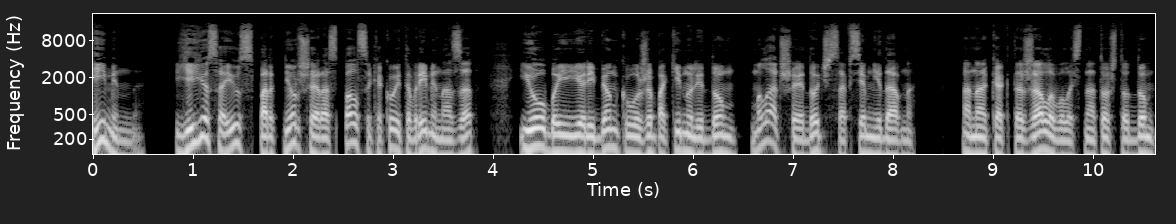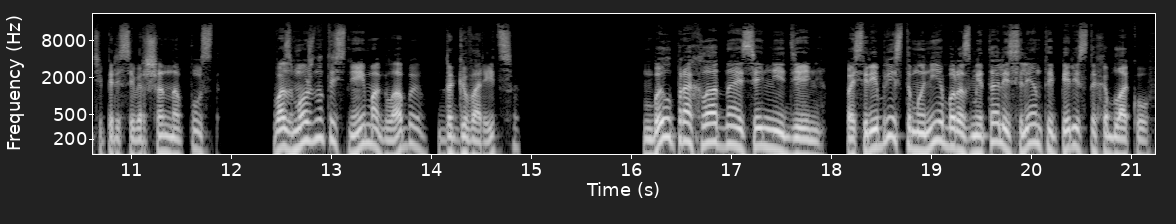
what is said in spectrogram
Именно. Ее союз с партнершей распался какое-то время назад, и оба ее ребенка уже покинули дом, младшая дочь совсем недавно. Она как-то жаловалась на то, что дом теперь совершенно пуст. Возможно, ты с ней могла бы договориться. Был прохладный осенний день. По серебристому небу разметались ленты перистых облаков.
